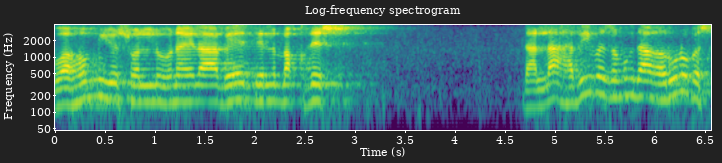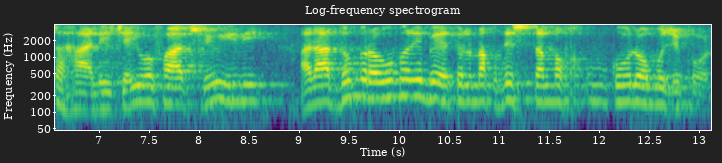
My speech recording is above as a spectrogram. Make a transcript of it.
وهم يصلون الى بيت المقدس دا الله حبیب زموږ دا غرونو بس حالي چې وفات شوی دی ادا دمر عمر بیت المقدس تم کول او مزکول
